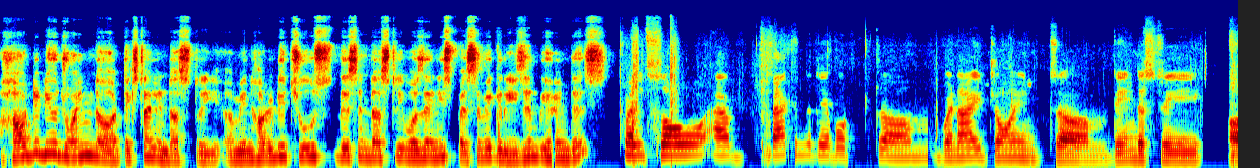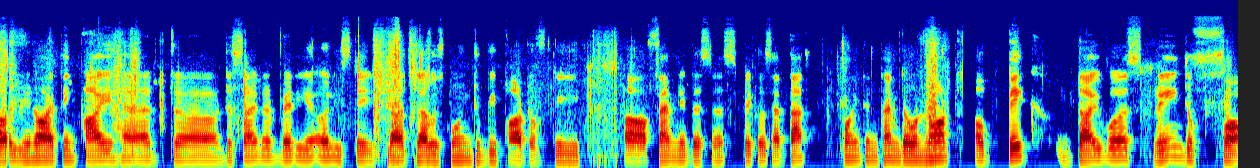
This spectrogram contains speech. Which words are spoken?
how did you join the textile industry? I mean, how did you choose this industry? Was there any specific reason behind this? Well, so uh, back in the day, about um, when I joined um, the industry, uh, you know, I think I had uh, decided very early stage that I was going to be part of the uh, family business because at that point in time there were not a big diverse range of uh,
